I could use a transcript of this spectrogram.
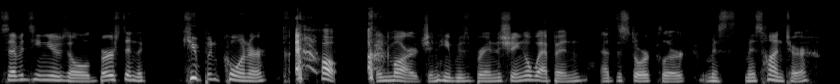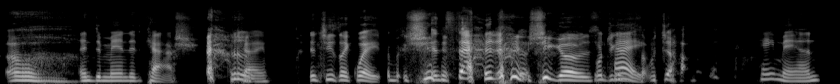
17 years old, burst in the Cupid corner Oh. in March, and he was brandishing a weapon at the store clerk, Miss Miss Hunter, Oh. and demanded cash. Okay, And she's like, wait. Uh, she, Instead, she goes, why don't you "Hey, get a job? hey, man,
